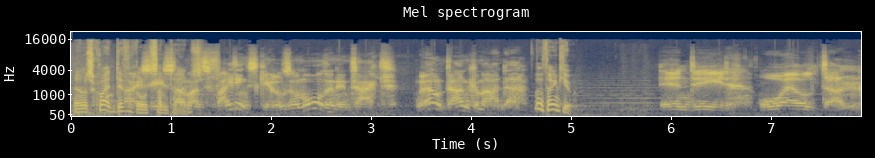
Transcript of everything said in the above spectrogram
And it was quite difficult I see someone's fighting skills are more than intact. Well done, Commander. Oh, thank you. Indeed. Well done.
